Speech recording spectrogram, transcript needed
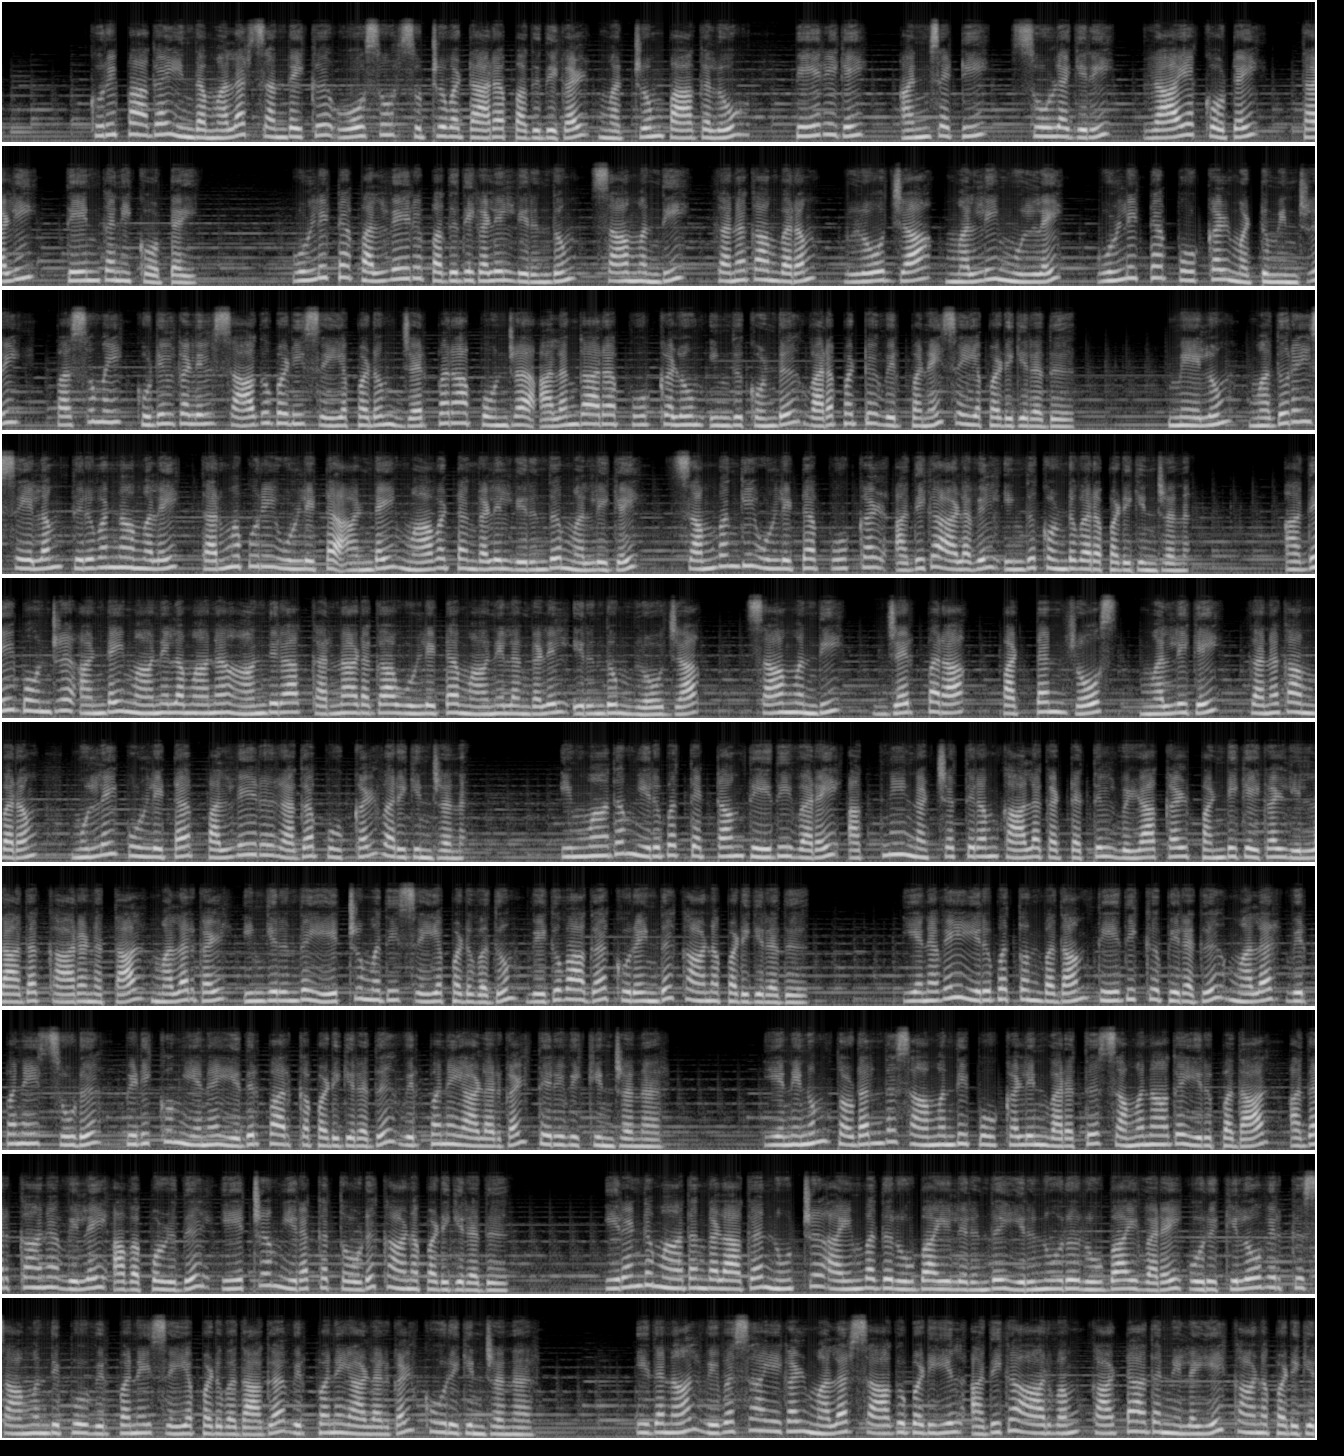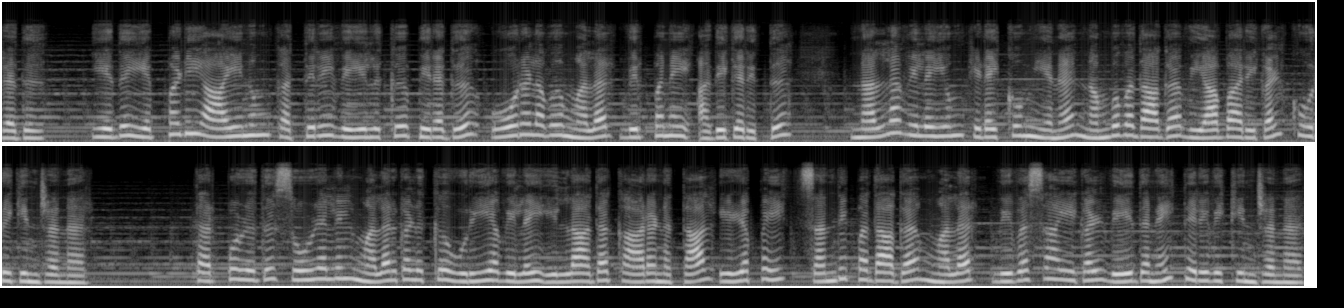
குறிப்பாக இந்த மலர் சந்தைக்கு ஓசூர் சுற்றுவட்டார பகுதிகள் மற்றும் பாகலூர் பேரிகை அன்செட்டி சூளகிரி ராயக்கோட்டை தளி தேன்கனிக்கோட்டை உள்ளிட்ட பல்வேறு பகுதிகளில் இருந்தும் சாமந்தி கனகாம்பரம் ரோஜா மல்லி முல்லை உள்ளிட்ட பூக்கள் மட்டுமின்றி பசுமை குடில்களில் சாகுபடி செய்யப்படும் ஜெர்பரா போன்ற அலங்கார பூக்களும் இங்கு கொண்டு வரப்பட்டு விற்பனை செய்யப்படுகிறது. மேலும் மதுரை சேலம் திருவண்ணாமலை தர்மபுரி உள்ளிட்ட அண்டை மாவட்டங்களில் இருந்து மல்லிகை சம்பங்கி உள்ளிட்ட பூக்கள் அதிக அளவில் இங்கு கொண்டுவரப்படுகின்றன அதேபோன்று அண்டை மாநிலமான ஆந்திரா கர்நாடகா உள்ளிட்ட மாநிலங்களில் இருந்தும் ரோஜா சாமந்தி ஜெர்பரா பட்டன் ரோஸ் மல்லிகை கனகாம்பரம் முல்லை உள்ளிட்ட பல்வேறு ரக பூக்கள் வருகின்றன. இம்மாதம் இருபத்தெட்டாம் தேதி வரை அக்னி நட்சத்திரம் காலகட்டத்தில் விழாக்கள் பண்டிகைகள் இல்லாத காரணத்தால் மலர்கள் இங்கிருந்து ஏற்றுமதி செய்யப்படுவதும் வெகுவாக குறைந்து காணப்படுகிறது. எனவே இருபத்தொன்பதாம் தேதிக்கு பிறகு மலர் விற்பனை சூடு பிடிக்கும் என எதிர்பார்க்கப்படுகிறது விற்பனையாளர்கள் தெரிவிக்கின்றனர். எனினும் தொடர்ந்த சாமந்தி பூக்களின் வரத்து சமனாக இருப்பதால் அதற்கான விலை அவ்வப்பொழுது ஏற்றம் இறக்கத்தோடு காணப்படுகிறது. இரண்டு மாதங்களாக நூற்று ஐம்பது ரூபாயிலிருந்து இருநூறு ரூபாய் வரை ஒரு கிலோவிற்கு சாமந்திப்பூ விற்பனை செய்யப்படுவதாக விற்பனையாளர்கள் கூறுகின்றனர். இதனால் விவசாயிகள் மலர் சாகுபடியில் அதிக ஆர்வம் காட்டாத நிலையே காணப்படுகிறது. எது எப்படி ஆயினும் கத்திரி வெயிலுக்கு பிறகு ஓரளவு மலர் விற்பனை அதிகரித்து நல்ல விலையும் கிடைக்கும் என நம்புவதாக வியாபாரிகள் கூறுகின்றனர். தற்பொழுது சூழலில் மலர்களுக்கு உரிய விலை இல்லாத காரணத்தால் இழப்பை சந்திப்பதாக மலர் விவசாயிகள் வேதனை தெரிவிக்கின்றனர்.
